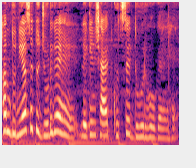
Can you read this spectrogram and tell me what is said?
हम दुनिया से तो जुड़ गए हैं, लेकिन शायद खुद से दूर हो गए हैं।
